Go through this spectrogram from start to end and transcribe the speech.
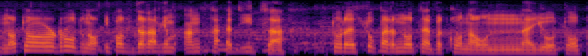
no to trudno. I pozdrawiam Antka Edica, który super nutę wykonał na YouTube.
